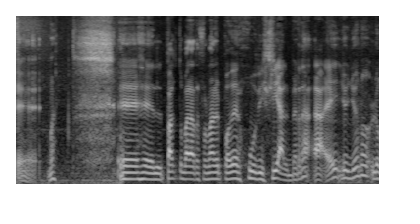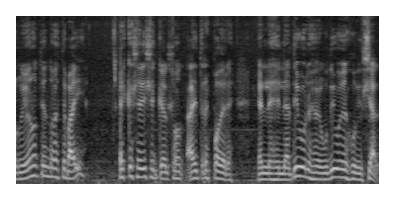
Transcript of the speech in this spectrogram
eh, bueno. Es el pacto para reformar el poder judicial, ¿verdad? Ah, eh, yo, yo no, lo que yo no entiendo de este país es que se dicen que hay tres poderes, el legislativo, el ejecutivo y el judicial.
